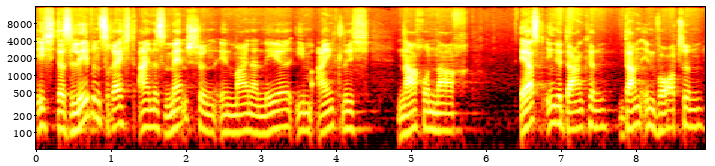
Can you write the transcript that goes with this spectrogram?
ich das Lebensrecht eines Menschen in meiner Nähe ihm eigentlich nach und nach erst in Gedanken, dann in Worten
